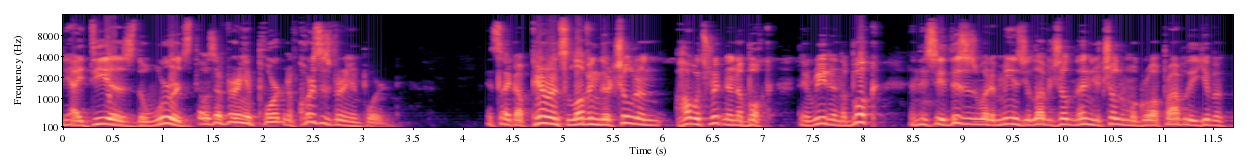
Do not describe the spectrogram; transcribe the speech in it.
the ideas, the words. Those are very important. Of course, it's very important. It's like a parents loving their children, how it's written in a book. They read in the book and they say, This is what it means. You love your children, then your children will grow up properly. You give them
